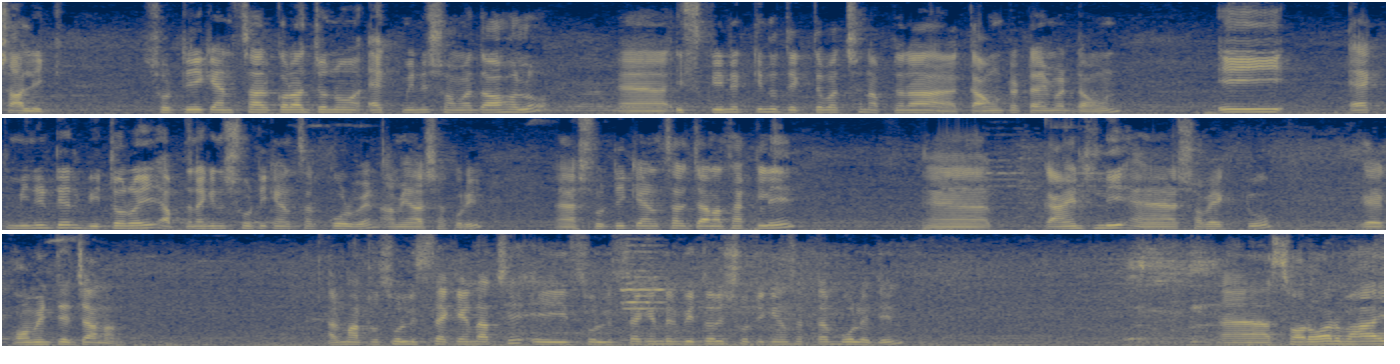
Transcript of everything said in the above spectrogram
শালিক। সঠিক অ্যান্সার করার জন্য এক মিনিট সময় দেওয়া হলো। স্ক্রিনে কিন্তু দেখতে পাচ্ছেন আপনারা কাউন্টার টাইমার ডাউন এই এক মিনিটের ভিতরেই আপনারা কিন্তু সঠিক অ্যান্সার করবেন, আমি আশা করি। সঠিক অ্যান্সার জানা থাকলে কাইন্ডলি সবাই একটু কমেন্টে জানান। আর মাত্র চল্লিশ সেকেন্ড আছে, এই চল্লিশ সেকেন্ডের ভিতরে সঠিক অ্যান্সারটা বলে দিন। সরোয়ার ভাই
